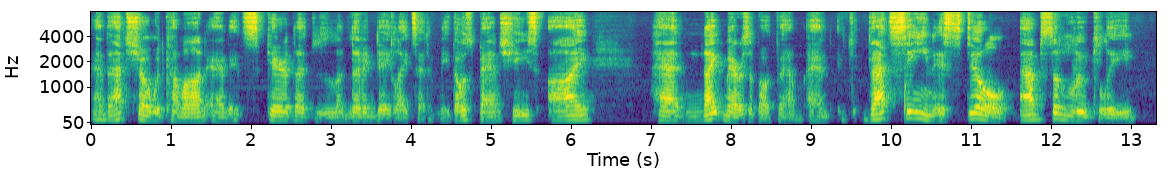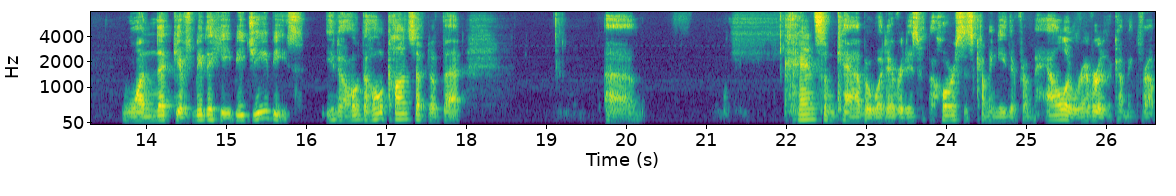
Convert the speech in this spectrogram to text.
and that show would come on, and it scared the living daylights out of me. Those banshees, I had nightmares about them. And that scene is still absolutely one that gives me the heebie jeebies. You know, the whole concept of that uh, hansom cab or whatever it is with the horses coming either from hell or wherever they're coming from.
